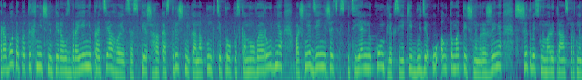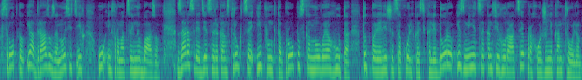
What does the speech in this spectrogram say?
Работа по тэхнічным пераўзбраенні працягваецца. З першага кастрычніка на пункце пропуска новая рудня пачне дзейнічаць спецыяльны комплекс, які будзе ў аўтаматычным рэжыме счытваць нумары транспартных сродкаў і адразу заносіць іх у інфармацыйную базу. Зараз вядзецца рэканструкцыя і пункта пропуска новая гута. Тут павялічыцца колькасць калідораў і зменіцца канфігурацыя праходжання кантролю. гомелю.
